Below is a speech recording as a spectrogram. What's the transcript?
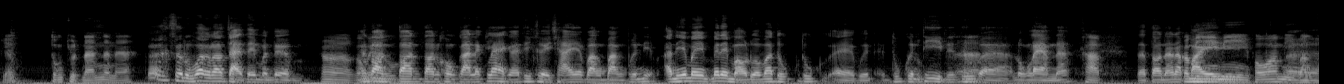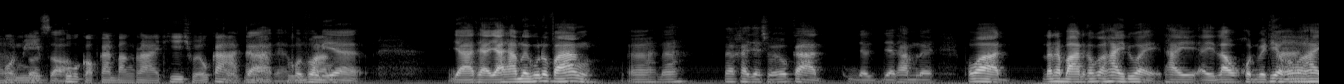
เกี่ยวตรงจุดนั้นนะนะก็สรุปว่าเราจ่ายเต็มเหมือนเดิมเออก็แล้วไม่ตอนรู้ตอนตอนโครงการแรกๆนะที่เคยใช้อะบางบางพื้นที่อันนี้ไม่ไม่ได้เหมารวมว่าทุกทุกเออพื้นทุกพื้นที่หรือทุกเอ่อโรงแรมนะ ครับ แต่ตอนนั้นอะก็ไป มีมีเพราะว่ามีเออบางคนมีตรวจสอบ ผู้ประกอบการบางรายที่ฉวยโอกาสโอนะกาครัสบอะณคนผู้พวกฟังนี้อะอย่าอย่าอย่าทำเลยคุณผู้ฟังอ่านะถ้าใครจะฉวยโอกาสอย่าอย่าทำเลย เพราะว่า รัฐบาลเขาก็ให้ด้วย ไทยไอเราคนไปเที่ยวเขาก็ให้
